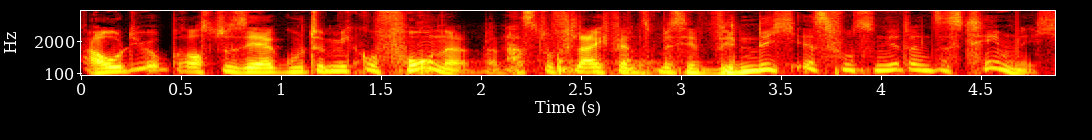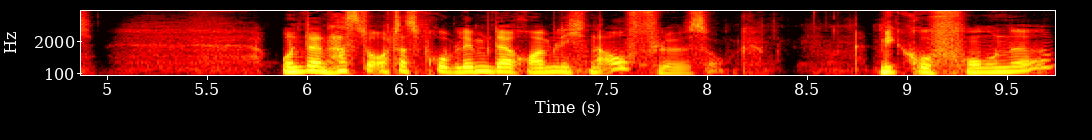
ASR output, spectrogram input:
Audio brauchst du sehr gute Mikrofone. Dann hast du vielleicht, wenn es ein bisschen windig ist, funktioniert dein System nicht. Und dann hast du auch das Problem der räumlichen Auflösung. Mikrofone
